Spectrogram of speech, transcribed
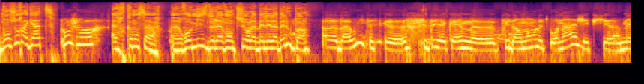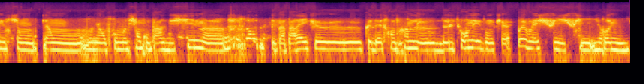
Bonjour Agathe. Bonjour. Alors comment ça va? Euh, Remise de l'aventure La Belle et la Belle ou pas? Euh, bah oui, parce que c'était il y a quand même euh, plus d'un an le tournage et puis euh, même si on là on, on est en promotion, qu'on parle du film, c'est pas pareil que que d'être en train de le, de le tourner. Donc ouais ouais, je suis je suis remise.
